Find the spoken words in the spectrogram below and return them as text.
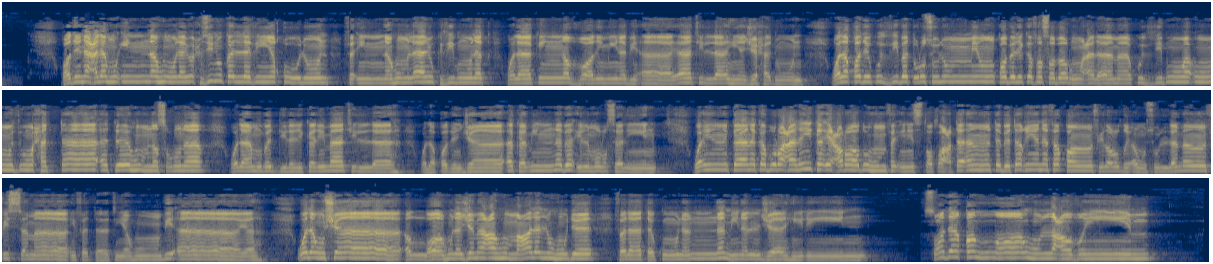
قد نعلم إنه ليحزنك الذي يقولون فإنهم لا يكذبونك ولكن الظالمين بآيات الله يجحدون. ولقد كذبت رسل من قبلك فصبروا على ما كذبوا وأنذوا حتى أتاهم نصرنا ولا مبدل لكلمات الله ولقد جاءك من نبأ المرسلين. وإن كان كبر عليك إعراضهم فإن استطعت أن تبتغي نفقا في الأرض أو سلما في السماء السماء فتاتيهم بآية. ولو شاء الله لجمعهم على الهدى فلا تكونن من الجاهلين. صدق الله العظيم.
